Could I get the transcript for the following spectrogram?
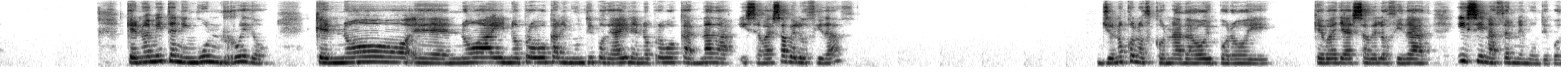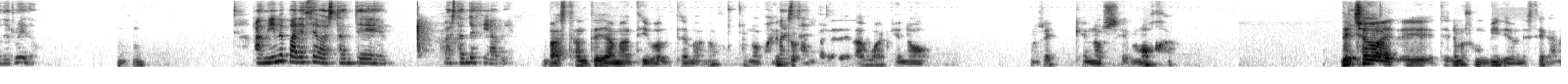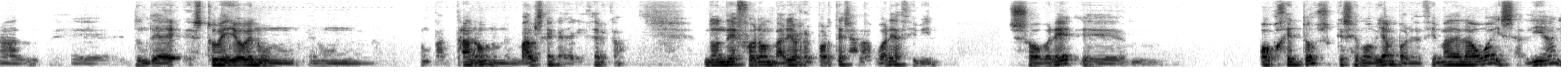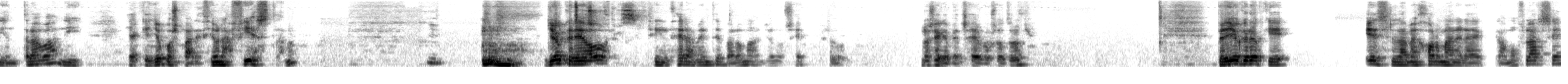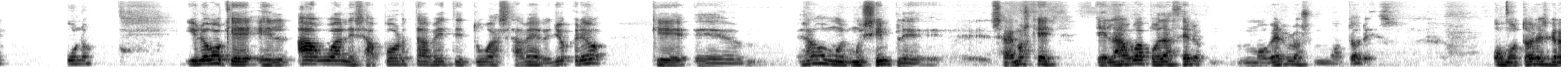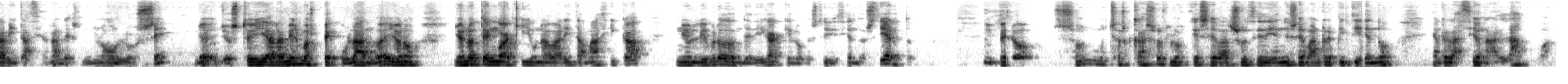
que no emite ningún ruido, que no, eh, no, hay, no provoca ningún tipo de aire, no provoca nada y se va a esa velocidad. Yo no conozco nada hoy por hoy que vaya a esa velocidad y sin hacer ningún tipo de ruido a mí me parece bastante, bastante fiable. Bastante llamativo el tema, ¿no? Un objeto que sale del agua que no, no sé, que no se moja. De hecho, eh, tenemos un vídeo en este canal eh, donde estuve yo en un, en un, pantano, en un embalse que hay aquí cerca, donde fueron varios reportes a la Guardia Civil sobre eh, objetos que se movían por encima del agua y salían y entraban y, y aquello pues parecía una fiesta, ¿no? Mm. Yo creo, sinceramente, Paloma, yo no sé, pero no sé qué pensáis vosotros, pero yo creo que es la mejor manera de camuflarse, uno, y luego que el agua les aporta, vete tú a saber. Yo creo que eh, es algo muy, muy simple. Sabemos que el agua puede hacer mover los motores o motores gravitacionales, no lo sé. Yo, estoy ahora mismo especulando, ¿eh? yo, no, yo no tengo aquí una varita mágica ni un libro donde diga que lo que estoy diciendo es cierto. Mm. Pero son muchos casos los que se van sucediendo y se van repitiendo en relación al agua.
